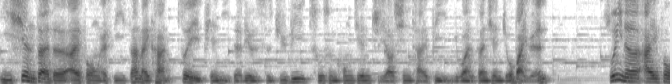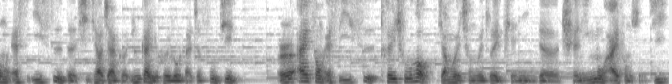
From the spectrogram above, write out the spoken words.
以现在的 iPhone SE 三来看，最便宜的六十四 GB 储存空间只要新台币一万三千九百元，所以呢，iPhone SE 四的起跳价格应该也会落在这附近。而 iPhone SE 四推出后，将会成为最便宜的全荧幕 iPhone 手机。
